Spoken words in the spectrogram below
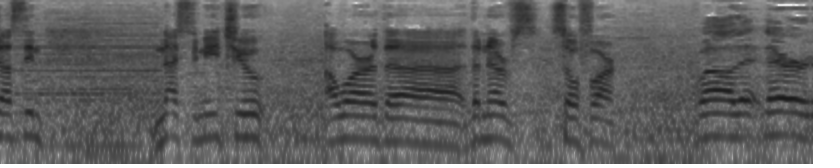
Justin, nice to meet you. How are the the nerves so far? Well, they're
